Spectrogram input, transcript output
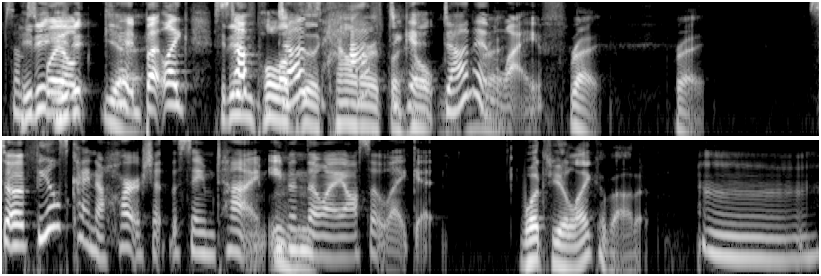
some He spoiled didn't- yeah. kid, but like He didn't stuff does the counter have at the to get Hilton, done in right. life. right. Right. So it feels kind of harsh at the same time, even Mhm. though I also like it. What do you like about it? Mm.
